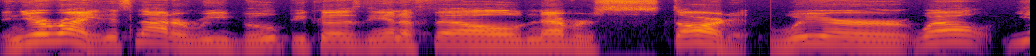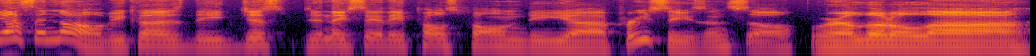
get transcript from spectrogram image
And you're right. It's not a reboot because the NFL never started. We're, well, yes and no, because they just, didn't they say they postponed the uh, preseason? So we're a little uh,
